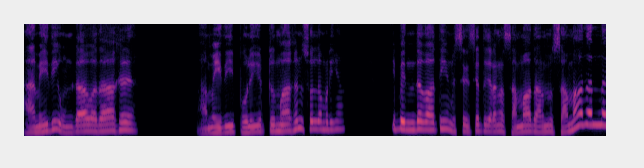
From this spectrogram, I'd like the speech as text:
அமைதி உண்டாவதாக, அமைதி பொலியட்டுமாகன்னு சொல்ல முடியும். இப்ப இந்த வார்த்தையும் சேர்த்துக்கிறாங்க சமாதானம். சமாதானம்னா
